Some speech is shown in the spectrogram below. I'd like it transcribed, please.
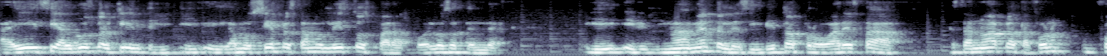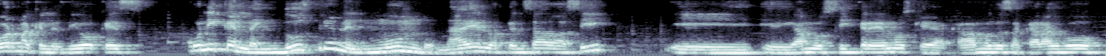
ahí sí al gusto del cliente y, y, digamos, siempre estamos listos para poderlos atender. Y, y, nuevamente les invito a probar esta, esta nueva plataforma forma que les digo que es única en la industria, en el mundo. Nadie lo ha pensado así y, digamos, sí creemos que acabamos de sacar algo,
